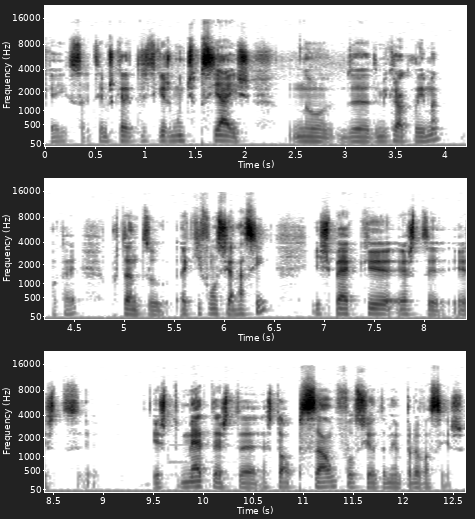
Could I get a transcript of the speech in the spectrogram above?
okay? temos características muito especiais no, de, de microclima ok? Portanto, aqui funciona assim e espero que este, este, este método, esta, esta opção funcione também para vocês.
